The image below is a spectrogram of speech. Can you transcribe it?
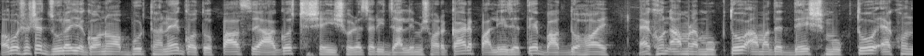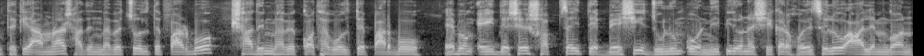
অবশেষে জুলাইয়ে গণ অভ্যুত্থানে গত পাঁচই আগস্ট সেই স্বৈরাচারী জালিম সরকার পালিয়ে যেতে বাধ্য হয়। এখন আমরা মুক্ত, আমাদের দেশ মুক্ত, এখন থেকে আমরা স্বাধীনভাবে চলতে পারব, স্বাধীনভাবে কথা বলতে পারব। এবং এই দেশে সবচাইতে বেশি জুলুম ও নিপীড়নের শিকার হয়েছিল আলেমগণ।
